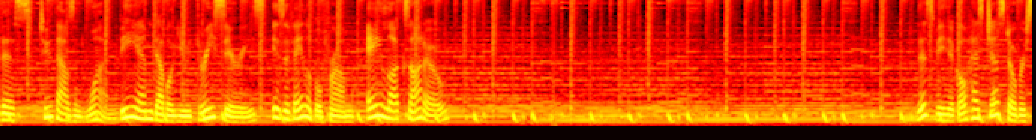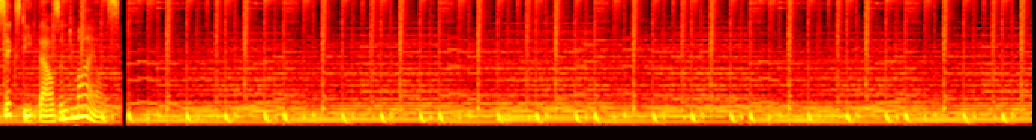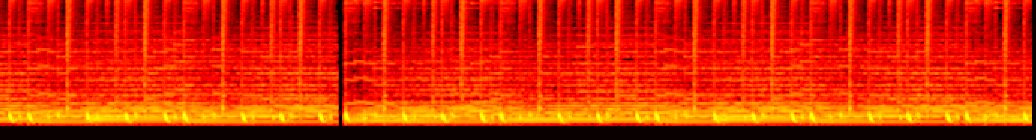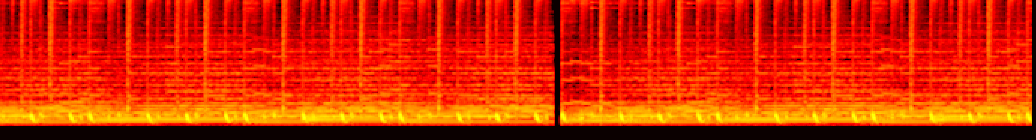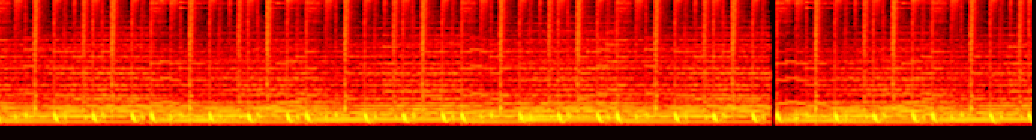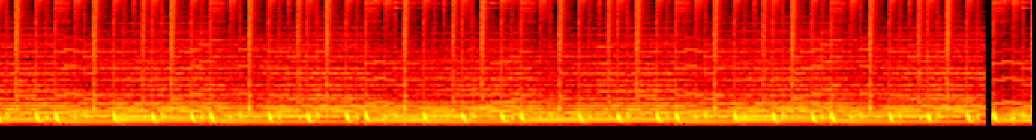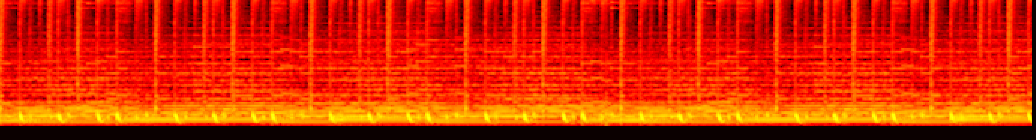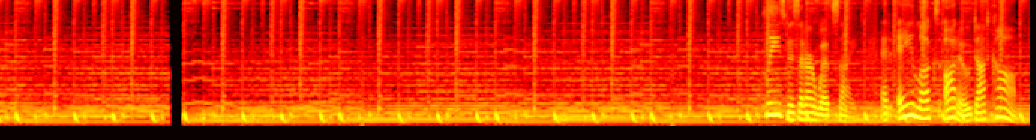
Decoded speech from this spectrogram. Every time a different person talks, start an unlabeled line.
This 2001 BMW 3 Series is available from A Lux Auto. This vehicle has just over 60,000 miles. Please visit our website at aluxauto.com.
